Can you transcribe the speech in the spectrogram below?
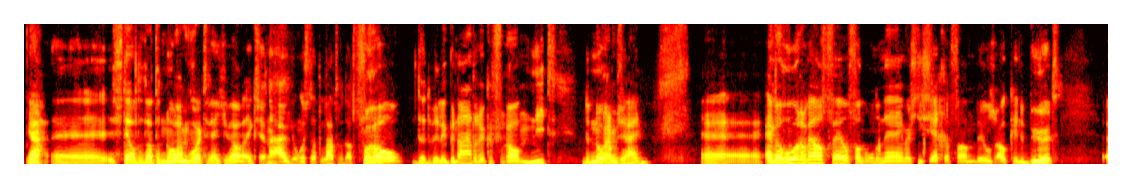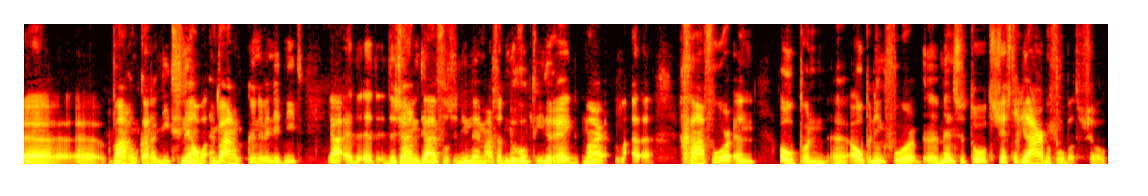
Ja, uh, stelde dat de norm wordt, weet je wel. Ik zeg, nou jongens, dat, laten we dat vooral, dat wil ik benadrukken, vooral niet de norm zijn. Uh, en we horen wel veel van ondernemers die zeggen van bij ons ook in de buurt, uh, waarom kan het niet snel? En waarom kunnen we dit niet... Ja, er zijn duivelse dilemma's, dat roept iedereen. Maar ga voor een open, opening voor mensen tot 60 jaar bijvoorbeeld of zo.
